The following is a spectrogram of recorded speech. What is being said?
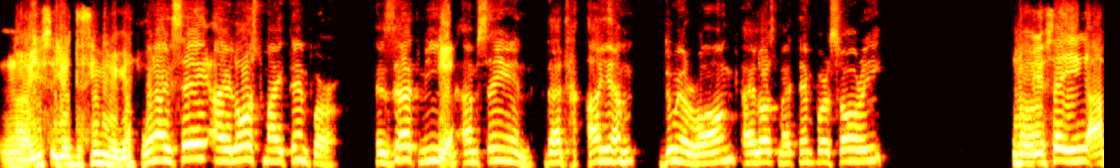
No, you, you're deceiving again. When I say I lost my temper, does that mean Yeah. I'm saying that I am doing wrong? I lost my temper. Sorry. No, you're saying, uh,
